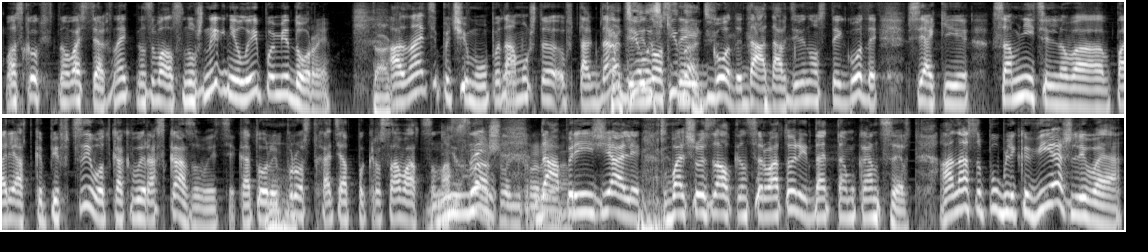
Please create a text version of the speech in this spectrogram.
в московских новостях, знаете, называлась «Нужны гнилые помидоры». Так. А знаете почему? Потому что в тогда, Хотелось в 90-е годы, да, да, в 90-е годы всякие сомнительного порядка певцы, вот как вы рассказываете, которые угу. просто хотят покрасоваться Не на сцене. Да, приезжали в большой зал консерватории дать там концерт. А наша публика вежливая,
